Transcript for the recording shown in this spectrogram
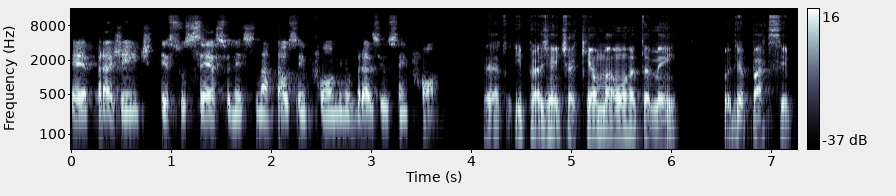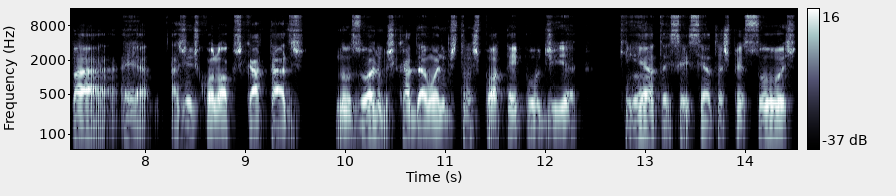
é, para a gente ter sucesso nesse Natal Sem Fome no Brasil Sem Fome. Certo. E para a gente aqui é uma honra também poder participar. É, a gente coloca os cartazes nos ônibus, cada ônibus transporta aí por dia 500, 600 pessoas.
